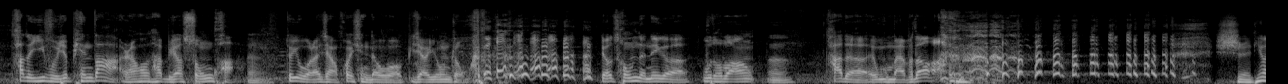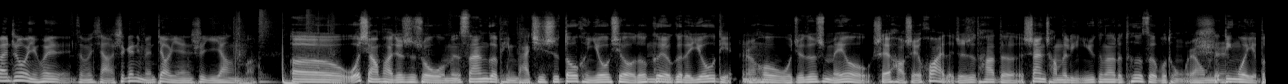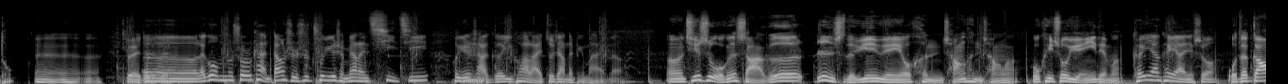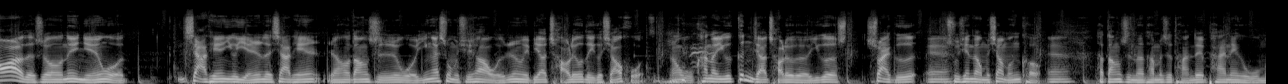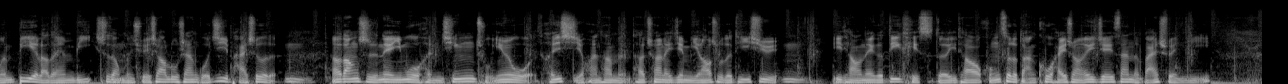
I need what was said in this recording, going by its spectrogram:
他的衣服就偏大，然后他比较松垮，嗯，对于我来讲会显得我比较臃肿。刘聪的那个乌托邦，嗯，他的我买不到啊。是听完之后你会怎么想？是跟你们调研是一样的吗？呃，我想法就是说，我们三个品牌其实都很优秀，都各有各的优点。嗯然后我觉得是没有谁好谁坏的，只是它的擅长的领域跟它的特色不同，然后我们的定位也不同。嗯嗯嗯。对对对。呃，来跟我们说说看，当时是出于一个什么样的契机，会跟嗯傻哥一块来做这样的品牌呢？嗯、其实我跟傻哥认识的渊源有很长很长了，我可以说远一点吗？可以啊，可以啊，你说。我在高二的时候，那年我夏天一个炎热的夏天，然后当时我应该是我们学校我认为比较潮流的一个小伙子，然后我看到一个更加潮流的一个帅哥嗯。出现在我们校门口，嗯。他当时呢他们是团队拍那个我们毕业了的 MV，是在我们学校麓山国际拍摄的，嗯。然后当时那一幕很清楚，因为我很喜欢他们，他穿了一件米老鼠的 T 恤，嗯。一条那个 Dickies 的一条红色的短裤，还有一双 AJ 三的白水泥。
